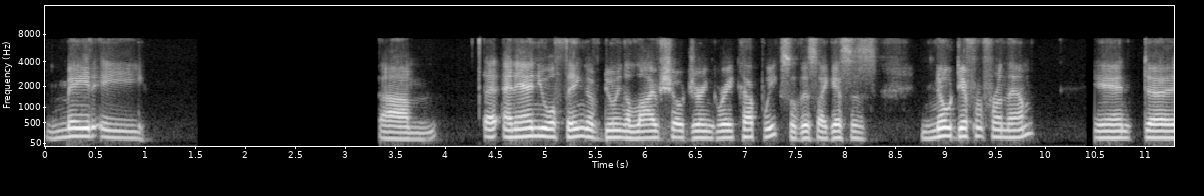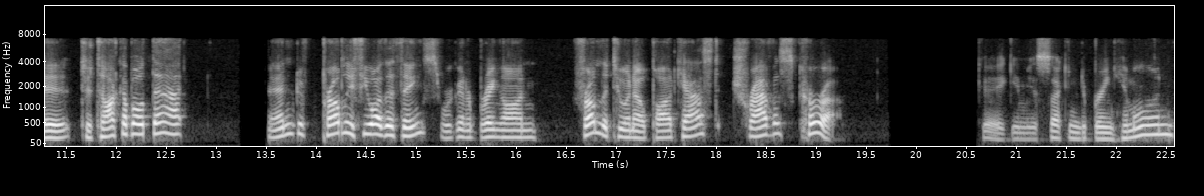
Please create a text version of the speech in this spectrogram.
made a um, an annual thing of doing a live show during Grey Cup week. So this, I guess, is no different from them. And uh, to talk about that, and probably a few other things, we're going to bring on from the Two and Out podcast, Travis Currah. Okay, give me a second to bring him on.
